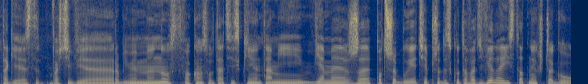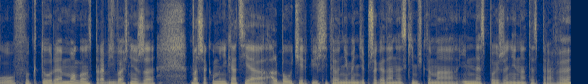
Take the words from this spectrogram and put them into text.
tak jest. Właściwie robimy mnóstwo konsultacji z klientami. Wiemy, że potrzebujecie przedyskutować wiele istotnych szczegółów, które mogą sprawić właśnie, że wasza komunikacja albo ucierpi, jeśli to nie będzie przegadane z kimś, kto ma inne spojrzenie na te sprawy,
